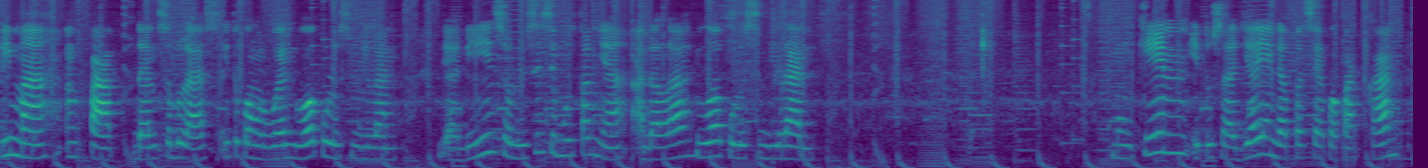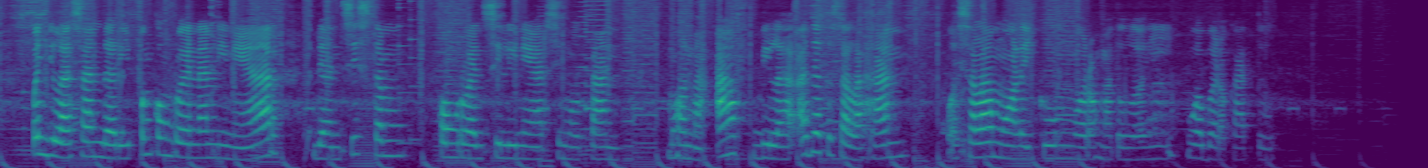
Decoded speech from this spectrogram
5, 4, dan 11 itu kongruen 29 jadi solusi simultannya adalah 29 mungkin itu saja yang dapat saya paparkan penjelasan dari pengkongruenan linear dan sistem kongruensi linear simultan mohon maaf bila ada kesalahan Wassalamualaikum warahmatullahi wabarakatuh.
